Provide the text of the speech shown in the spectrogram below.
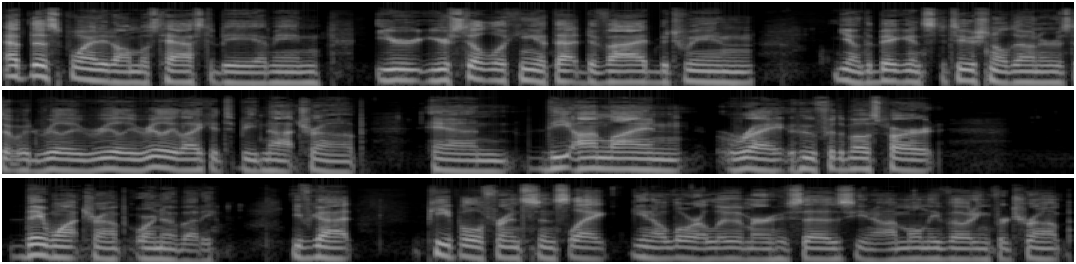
At this point, it almost has to be. I mean, you're you're still looking at that divide between, you know, the big institutional donors that would really, really, really like it to be not Trump, and the online right, who for the most part, they want Trump or nobody. You've got people, for instance, like you know Laura Loomer, who says, you know, I'm only voting for Trump.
